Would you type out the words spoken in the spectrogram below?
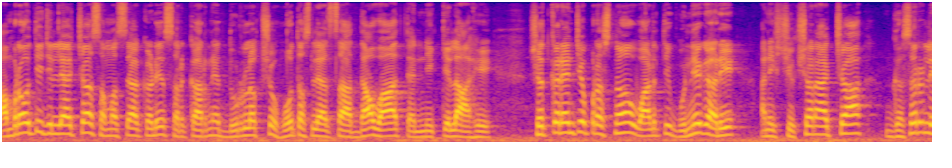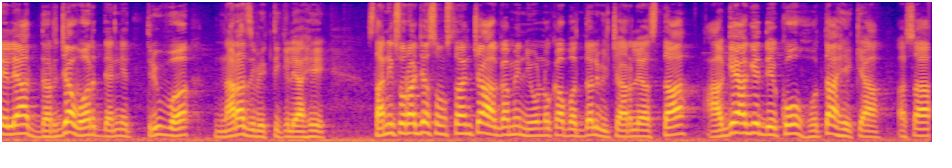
अमरावती जिल्ह्याच्या समस्याकडे सरकारने दुर्लक्ष होत असल्याचा दावा त्यांनी केला आहे. शेतकऱ्यांचे प्रश्न वाढती गुन्हेगारी आणि शिक्षणाच्या घसरलेल्या दर्जावर त्यांनी तीव्र नाराजी व्यक्त केली आहे. स्थानिक स्वराज्य संस्थांच्या आगामी निवडणुकाबद्दल विचारले असता आगे आगे देखो होता है क्या असा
